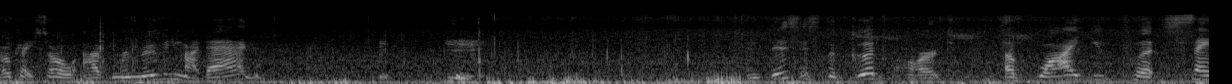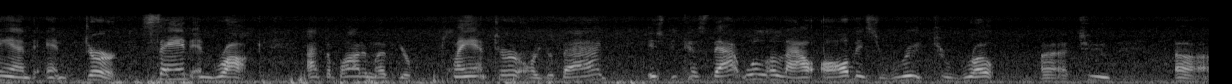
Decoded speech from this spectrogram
Okay, so I'm removing my bag. And this is the good part of why you put sand and dirt, sand and rock at the bottom of your planter or your bag is because that will allow all this root to grow, uh, to uh,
